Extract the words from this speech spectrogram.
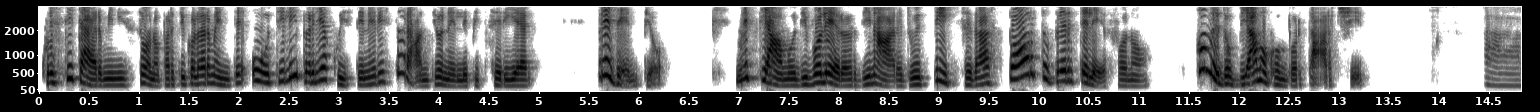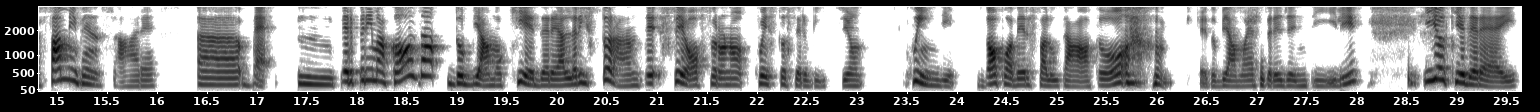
Questi termini sono particolarmente utili per gli acquisti nei ristoranti o nelle pizzerie. Per esempio, Mettiamo di voler ordinare due pizze da asporto per telefono. Come dobbiamo comportarci? Uh, fammi pensare. Uh, beh, mm, per prima cosa dobbiamo chiedere al ristorante se offrono questo servizio. Quindi, dopo aver salutato, che dobbiamo essere gentili, io chiederei:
